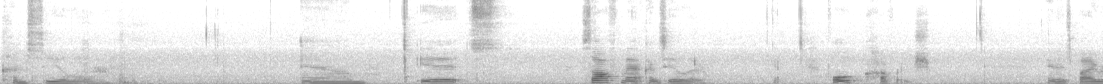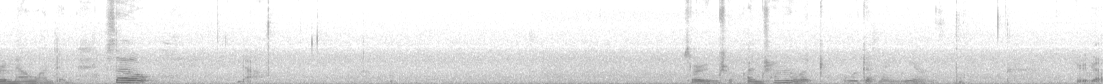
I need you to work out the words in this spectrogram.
Concealer. and it's soft matte concealer. Yeah, full coverage. And it's by Rimmel London. So, yeah. Sorry, I'm, tr I'm trying to like look at my mirror. Here we go.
